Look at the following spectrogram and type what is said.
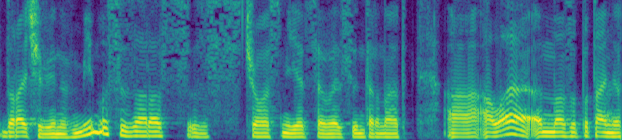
До речі, він в мінусі зараз, з чого сміється весь інтернет. Але на запитання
